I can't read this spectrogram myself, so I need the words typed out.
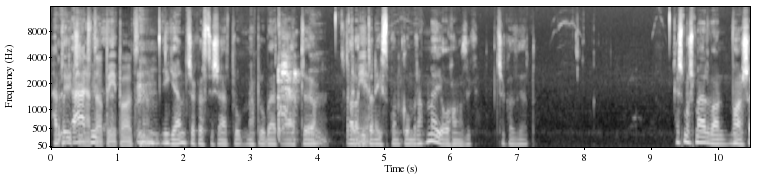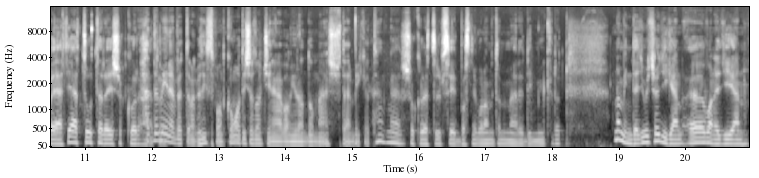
Hát ő csinálta a PayPal-t, nem? Igen, csak azt is átprób- megpróbált át alakítani X.com-ra, mert jól hangzik, csak azért. És most már van, van saját játszótere, és akkor Hát de át- miért nem vette meg az X.com-ot, és azon csinál valami random más terméket? Hát mert sokkal egyszerűbb szétbaszni valamit, ami már eddig működött. Na mindegy, úgyhogy igen, van egy ilyen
